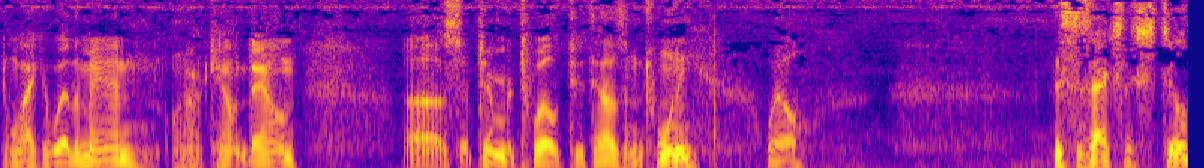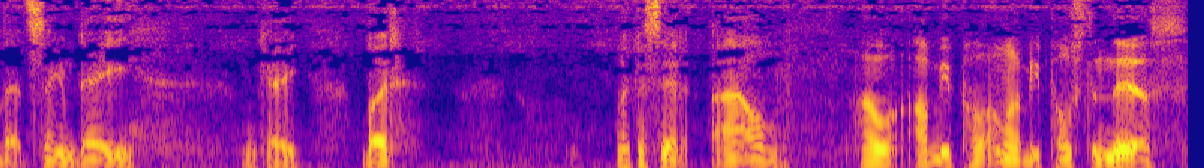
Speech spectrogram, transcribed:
Wacky Weatherman on our countdown uh, September 12, 2020. Well, this is actually still that same day, okay? But like I said, I'll I'll, I'll be I'm gonna be posting this.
